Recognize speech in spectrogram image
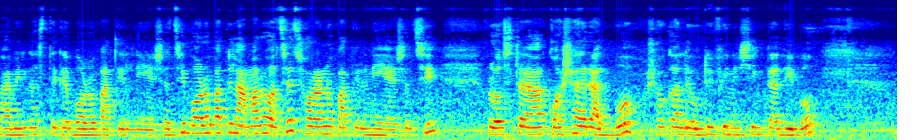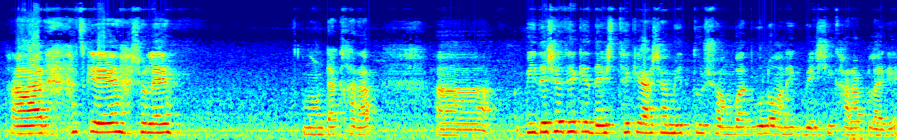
ভাবির কাছ থেকে বড় পাতিল নিয়ে এসেছি। বড় পাতিল আমারও আছে, ছড়ানো পাতিল নিয়ে এসেছি। রোস্টটা কষায় রাখব। সকালে উঠে ফিনিশিংটা দিব। আর আজকে আসলে মনটা খারাপ। বিদেশে থেকে, দেশ থেকে আসা মৃত্যুর সংবাদগুলো অনেক বেশি খারাপ লাগে।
